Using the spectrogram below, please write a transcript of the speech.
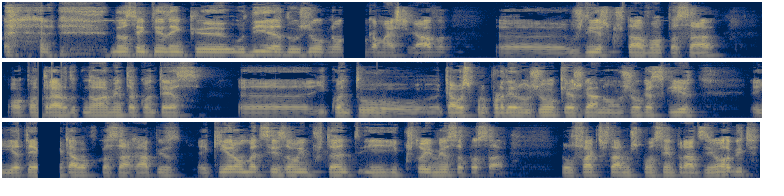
no sentido em que o dia do jogo nunca mais chegava, uh, os dias custavam a passar, ao contrário do que normalmente acontece, e quando tu acabas por perder um jogo, queres jogar num jogo a seguir e até acaba por passar rápido. Aqui era uma decisão importante e, e custou imenso a passar. Pelo facto de estarmos concentrados em óbitos,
